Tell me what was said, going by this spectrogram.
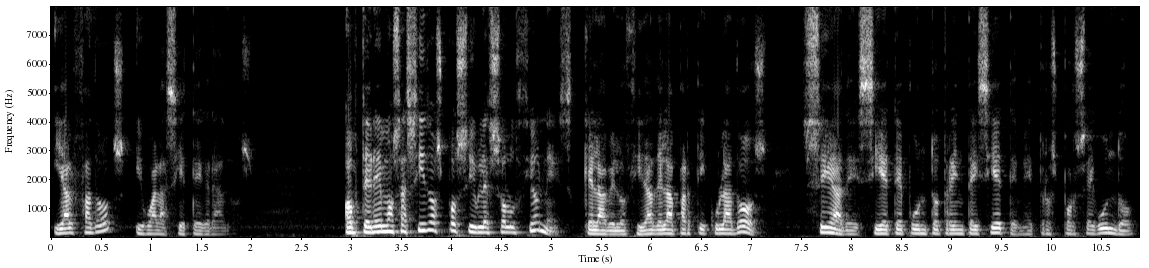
y alfa 2 igual a 7 grados. Obtenemos así dos posibles soluciones, que la velocidad de la partícula 2 sea de 7.37 metros por segundo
